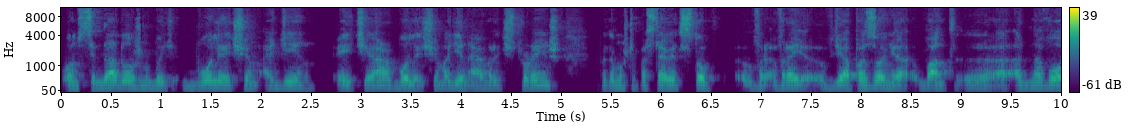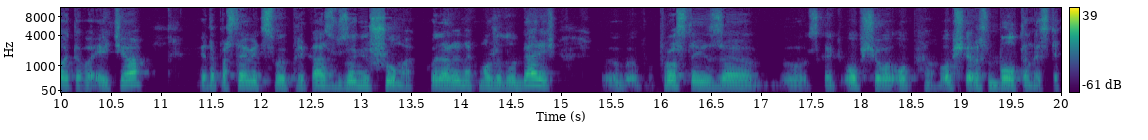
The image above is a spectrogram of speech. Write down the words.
он всегда должен быть более чем один ATR, более чем один average to range, потому что поставить стоп в, в, в диапазоне банд одного этого ATR, это поставить свой приказ в зоне шума, куда рынок может ударить просто из-за общего, общей разболтанности,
